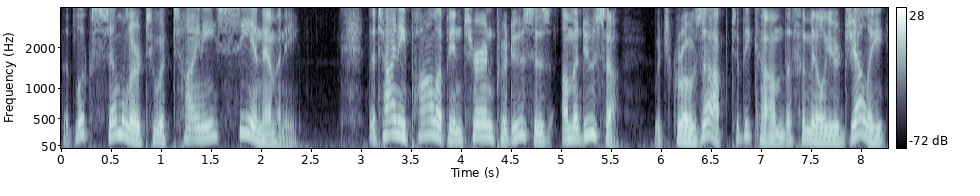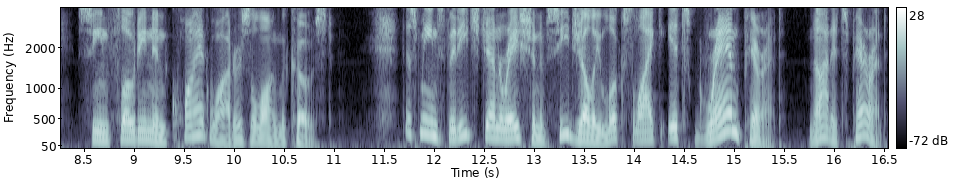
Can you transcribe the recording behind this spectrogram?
that looks similar to a tiny sea anemone. The tiny polyp in turn produces a medusa, which grows up to become the familiar jelly seen floating in quiet waters along the coast. This means that each generation of sea jelly looks like its grandparent, not its parent.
